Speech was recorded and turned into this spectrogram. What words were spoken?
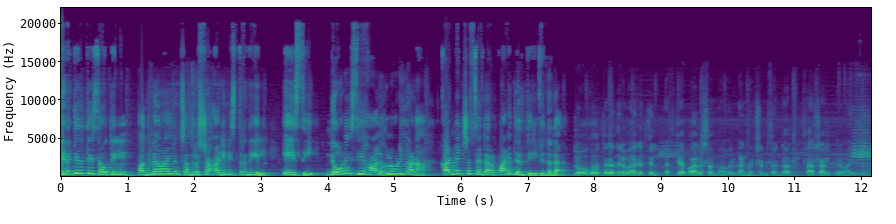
എടത്തിരുത്തി സൗത്തിൽ പതിനാറായിരം ചതുരശ്ര അടി വിസ്തൃതിയിൽ A C non A C ഹാളുകളോടെയാണ് കൺവെൻഷൻ സെന്റർ പണിതീർത്തിരിക്കുന്നത്. ലോകോത്തര നിലവാരത്തിൽ എഫ് കെ പാലസ് എന്ന ഒരു കൺവെൻഷൻ സെന്റർ സാക്ഷാത്കരമായിരിക്കുന്നു.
